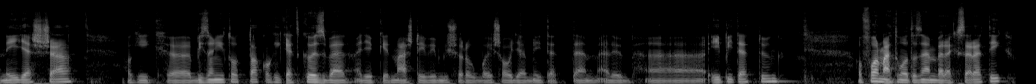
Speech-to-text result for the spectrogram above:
négyessel, akik bizonyítottak, akiket közben egyébként más tévéműsorokban is, ahogy említettem, előbb építettünk. A formátumot az emberek szeretik,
